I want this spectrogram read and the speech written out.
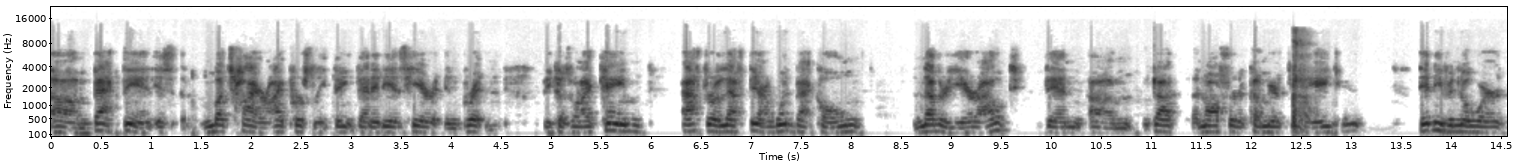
um, back then is much higher, I personally think, than it is here in Britain. Because when I came after I left there, I went back home another year out, then um, got an offer to come here through the agent. Didn't even know where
